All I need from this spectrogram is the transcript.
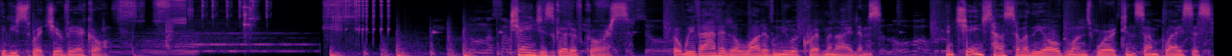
if you switch your vehicle. Change is good, of course, but we've added a lot of new equipment items and changed how some of the old ones worked in some places.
